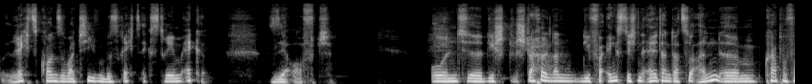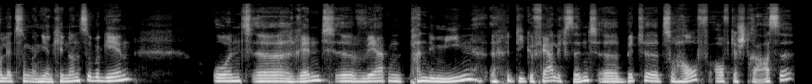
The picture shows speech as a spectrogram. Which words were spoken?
rechtskonservativen bis rechtsextremen Ecke. Sehr oft. Und äh, die stacheln dann die verängstigten Eltern dazu an, ähm, Körperverletzungen an ihren Kindern zu begehen und äh, rennt äh, während Pandemien, äh, die gefährlich sind, äh, bitte zuhauf auf der Straße.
